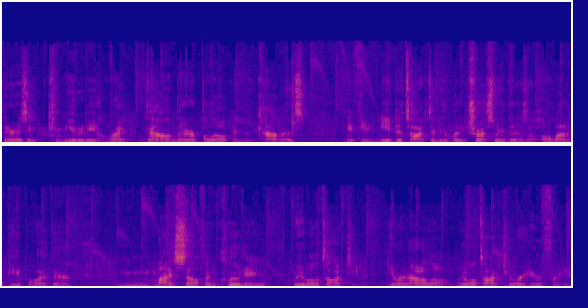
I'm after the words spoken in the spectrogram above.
There is a community right down there below in the comments. If you need to talk to anybody, trust me, there's a whole lot of people right there, myself including. We will talk to you. You are not alone. We will talk to you. We're here for you.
